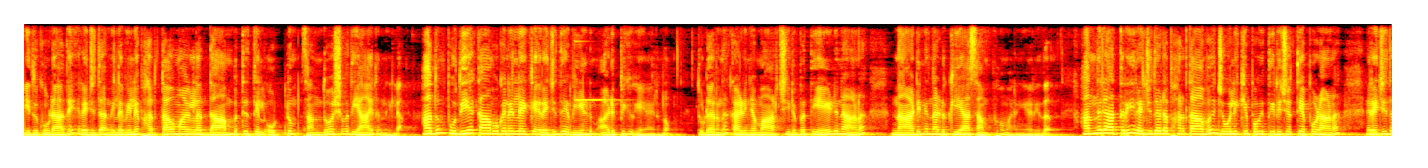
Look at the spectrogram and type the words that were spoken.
ഇതുകൂടാതെ രജിത നിലവിലെ ഭർത്താവുമായുള്ള ദാമ്പത്യത്തിൽ ഒട്ടും സന്തോഷവതിയായിരുന്നില്ല. അതും പുതിയ കാമുകനിലേക്ക് രജിതയെ വീണ്ടും അടുപ്പിക്കുകയായിരുന്നു. തുടർന്ന് കഴിഞ്ഞ മാർച്ച് ഇരുപത്തിയേഴിനാണ് നാടിനെ നടുക്കിയ സംഭവം അരങ്ങേറിയത്. അന്ന് രാത്രി രജിതയുടെ ഭർത്താവ് ജോലിക്ക് പോയി തിരിച്ചെത്തിയപ്പോഴാണ് രജിത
